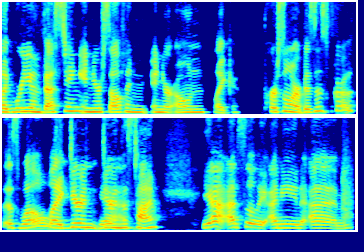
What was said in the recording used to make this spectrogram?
Like were you investing in yourself and in your own like personal or business growth as well? Like during during this time? Yeah, absolutely. I mean, um,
